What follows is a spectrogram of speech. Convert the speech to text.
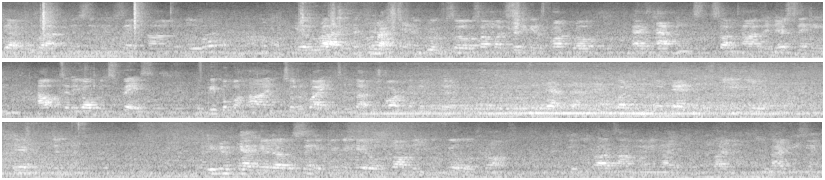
you have to clap and sing at the same time and do yeah, right, right, in a group. So someone sitting in the front row has happened sometimes, and they're singing out to the open space. The people behind, to the right and to the left, it's hard for them to, to that's that. But again, it's easier if, even if you can't hear the other singer, if you can hear those drums, and you can feel those drums. A lot of times when you unite, like, you like the sing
